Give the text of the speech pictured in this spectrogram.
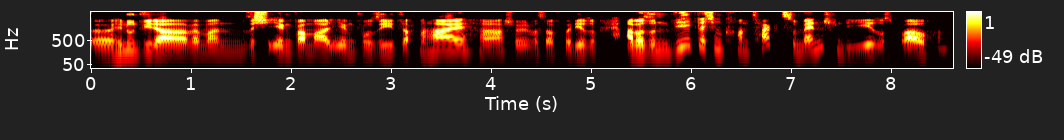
äh, hin und wieder, wenn man sich irgendwann mal irgendwo sieht, sagt man, hi, ha, schön, was läuft bei dir so? Aber so einen wirklichen Kontakt zu Menschen, die Jesus brauchen,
